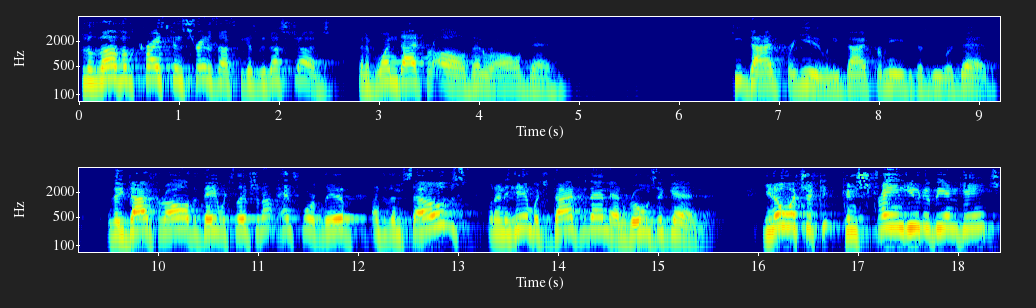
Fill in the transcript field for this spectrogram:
For the love of Christ constraineth us because we thus judge that if one died for all, then we're all dead. He died for you, and He died for me because we were dead. And they died for all that they which live shall not henceforth live unto themselves, but unto Him which died for them and rose again. You know what should constrain you to be engaged?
